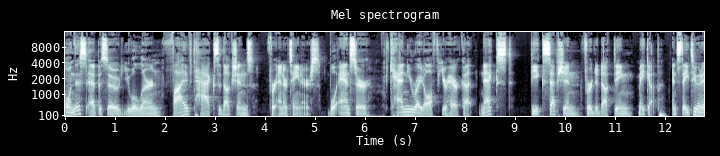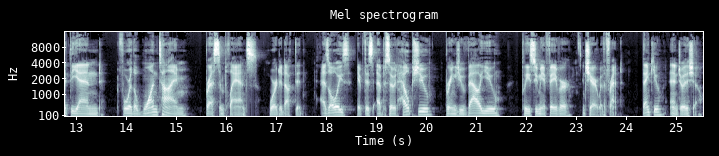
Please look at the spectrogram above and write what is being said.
On this episode, you will learn five tax deductions for entertainers. We'll answer Can you write off your haircut? Next, the exception for deducting makeup. And stay tuned at the end for the one time breast implants were deducted. As always, if this episode helps you, brings you value, please do me a favor and share it with a friend. Thank you and enjoy the show.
